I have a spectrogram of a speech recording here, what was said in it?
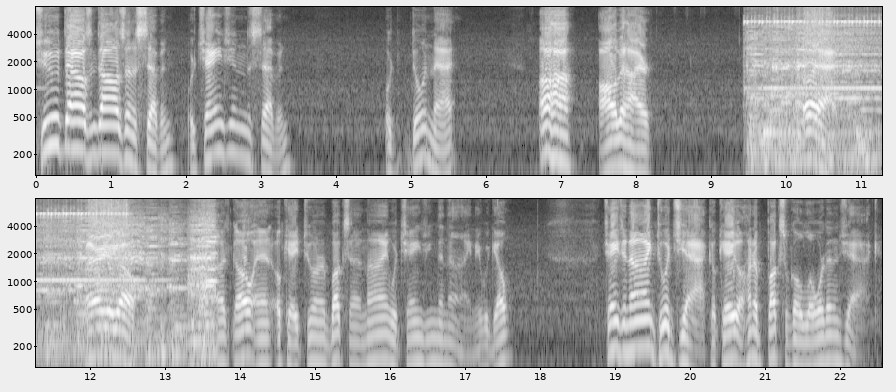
Two thousand dollars and a seven. We're changing the seven. We're doing that. Uh huh. All of it higher. Look at that. There you go. Let's go. And, okay, 200 bucks and a 9. We're changing the 9. Here we go. Change a 9 to a jack. Okay, a 100 bucks will go lower than a jack.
